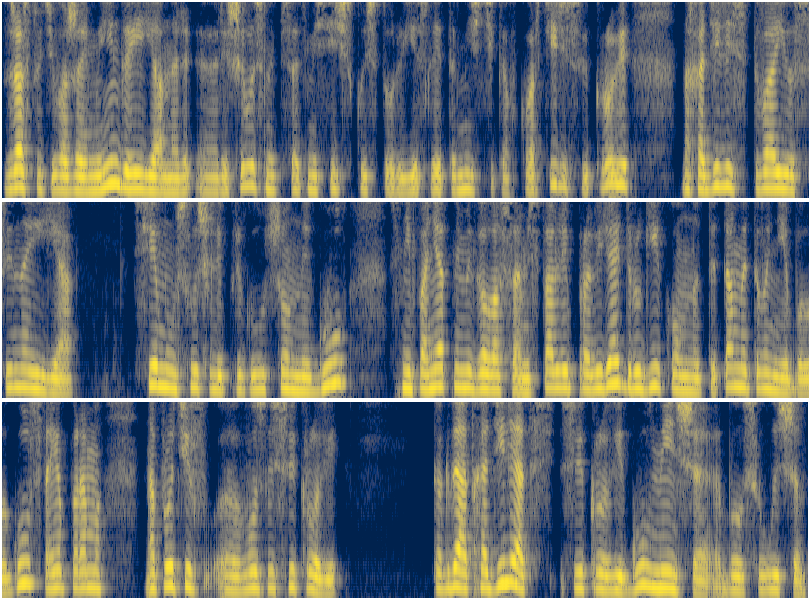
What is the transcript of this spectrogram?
Здравствуйте, уважаемая Инга и Яна. Э, решилась написать мистическую историю. Если это мистика, в квартире свекрови находились твое сына и я. Все мы услышали приглушенный гул – с непонятными голосами. Стали проверять другие комнаты. Там этого не было. Гул стоял прямо напротив, э, возле свекрови. Когда отходили от свекрови, гул меньше был слышен.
